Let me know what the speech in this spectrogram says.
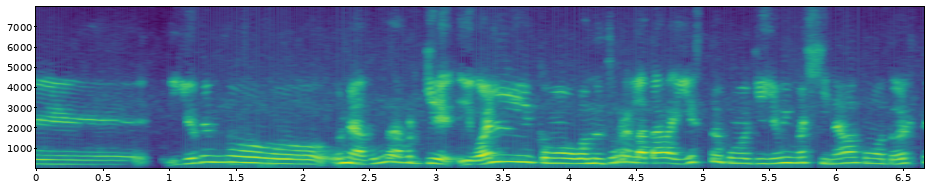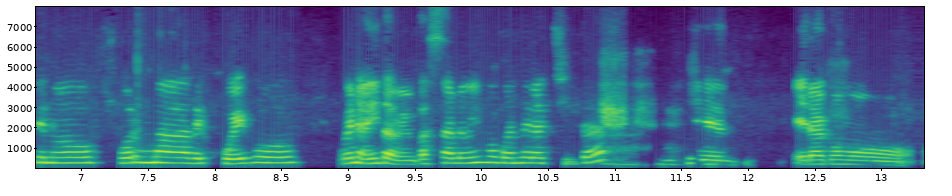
Eh, yo tengo una duda, porque igual como cuando tú relatabas y esto, como que yo me imaginaba como todo este nuevo forma de juego. Bueno, a mí también pasa lo mismo cuando era chica, que era como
